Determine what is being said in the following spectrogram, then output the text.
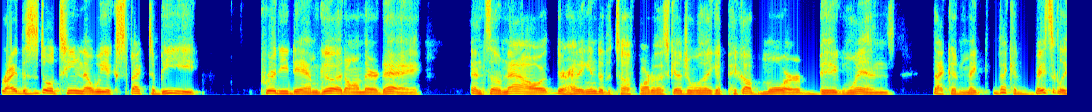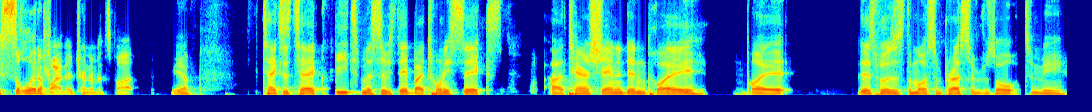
right? This is still a team that we expect to be pretty damn good on their day. And so now they're heading into the tough part of the schedule where they could pick up more big wins that could make that could basically solidify their tournament spot. Yeah. Texas Tech beats Mississippi State by 26. Uh, Terrence Shannon didn't play, but this was the most impressive result to me.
